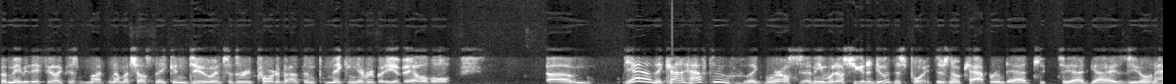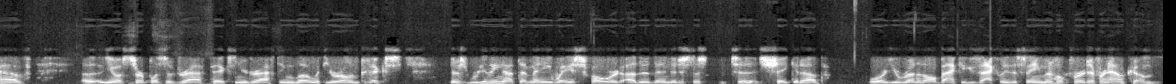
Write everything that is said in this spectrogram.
But maybe they feel like there's not, much else they can do. And so the report about them making everybody available, um, Yeah, they kind of have to. Like, where else? I mean, what else are you going to do at this point? There's no cap room to add to, to add guys. You don't have, uh, you know, a surplus of draft picks, and you're drafting low with your own picks. There's really not that many ways forward other than to just to shake it up, or you run it all back exactly the same and hope for a different outcome.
